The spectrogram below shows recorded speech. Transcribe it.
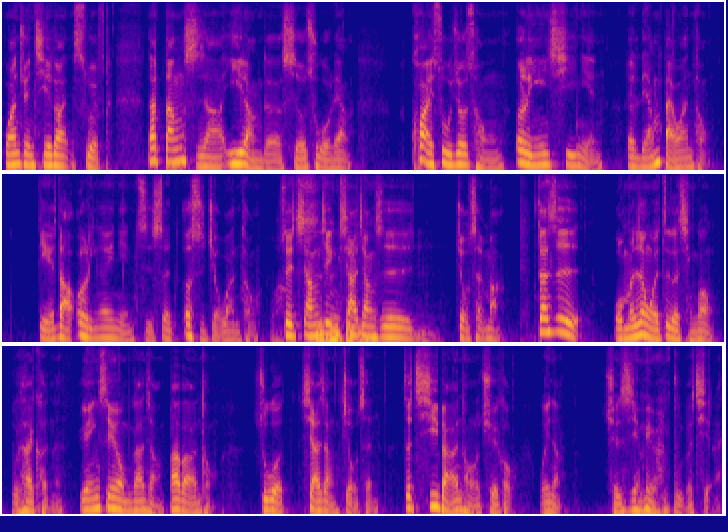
完全切断 SWIFT。那当时啊，伊朗的石油出口量快速就从二零一七年的两百万桶跌到二零二一年只剩二十九万桶，所以将近下降是嗯九成嘛。但是我们认为这个情况不太可能，原因是因为我们刚刚讲八百万桶，如果下降九成，这七百万桶的缺口，我跟你讲，全世界没有人补得起来，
